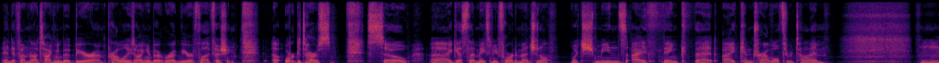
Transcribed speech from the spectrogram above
And if I'm not talking about beer, I'm probably talking about rugby or fly fishing uh, or guitars. So uh, I guess that makes me four dimensional, which means I think that I can travel through time. Hmm.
